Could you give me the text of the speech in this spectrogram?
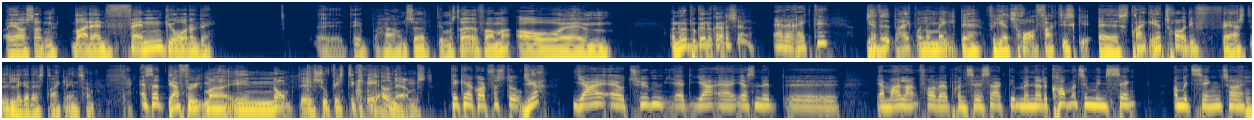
Og jeg var sådan, hvordan fanden gjorde du det? Øh, det har hun så demonstreret for mig, og, øh, og nu er jeg begyndt at gøre det selv. Er det rigtigt? Jeg ved bare ikke, hvor normalt det er, for jeg tror faktisk, at stræk, jeg tror, at de færreste lægger der stræklagen sammen. Altså, Jeg følte mig enormt øh, sofistikeret nærmest. det kan jeg godt forstå. Ja. Jeg er jo typen, at jeg er, jeg er sådan lidt, øh, jeg er meget langt fra at være prinsesseagtig, men når det kommer til min seng og mit sengetøj, Hm.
